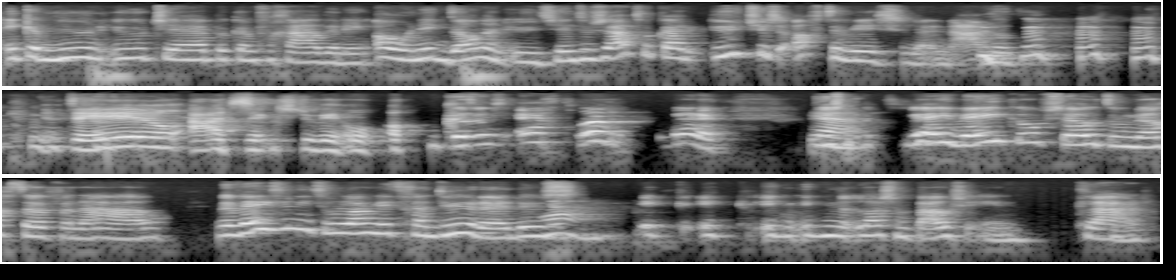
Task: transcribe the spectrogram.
ik heb nu een uurtje, heb ik een vergadering. Oh, en ik dan een uurtje. En toen zaten we elkaar uurtjes af te wisselen. Nou, dat... Het heel aseksueel. Dat was echt werk. Dus twee weken of zo, toen dachten we van nou we weten niet hoe lang dit gaat duren. Dus ik, ik, ik, ik, las een pauze in. Klaar.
